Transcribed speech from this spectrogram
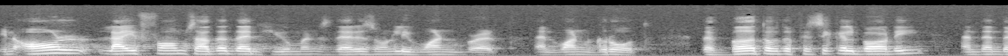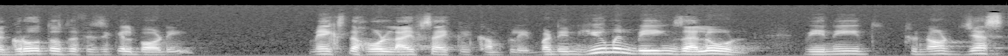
In all life forms other than humans, there is only one birth and one growth. The birth of the physical body and then the growth of the physical body makes the whole life cycle complete. But in human beings alone, we need to not just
